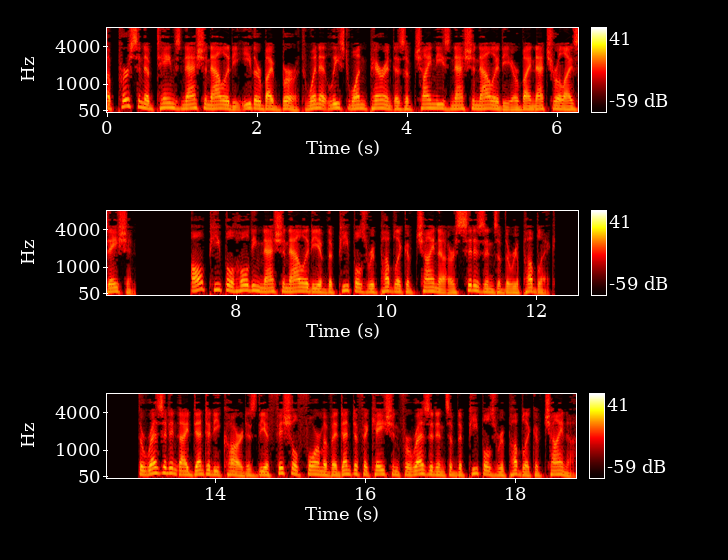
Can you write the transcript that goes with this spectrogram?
A person obtains nationality either by birth when at least one parent is of Chinese nationality or by naturalization. All people holding nationality of the People's Republic of China are citizens of the Republic. The resident identity card is the official form of identification for residents of the People's Republic of China.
